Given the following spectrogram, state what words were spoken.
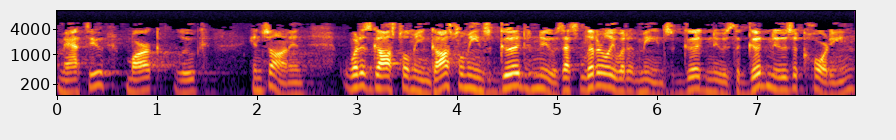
Matthew, Mark, Luke, and John. And what does gospel mean? Gospel means good news. That's literally what it means good news. The good news according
